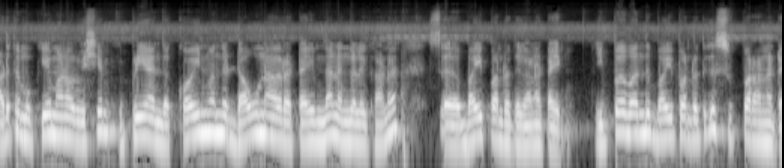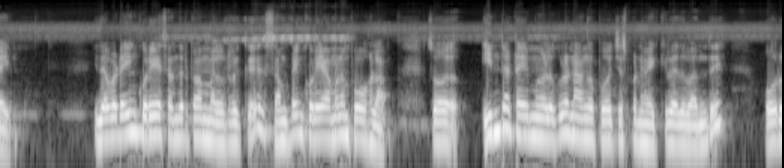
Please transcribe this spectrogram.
அடுத்த முக்கியமான ஒரு விஷயம் இப்படியே இந்த காயின் வந்து டவுன் ஆகிற டைம் தான் எங்களுக்கான பை பண்ணுறதுக்கான டைம் இப்போ வந்து பை பண்ணுறதுக்கு சூப்பரான டைம் இதை விடையும் குறைய சந்தர்ப்பங்கள் இருக்குது சம்டைம் குறையாமலும் போகலாம். ஸோ இந்த டைமுகளுக்குள்ளே நாங்கள் பர்ச்சேஸ் பண்ணி வைக்கிறது வந்து ஒரு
